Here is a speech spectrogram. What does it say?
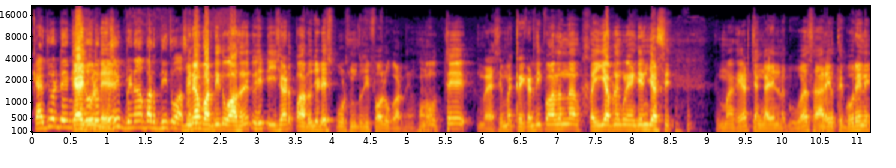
ਕੈਜੂਅਲ ਡੇ day। ਤੁਸੀਂ ਬਿਨਾ ਵਰਦੀ ਤੋਂ ਆ ਸਕਦੇ ਬਿਨਾਂ ਵਰਦੀ ਤੋਂ ਆ ਸਕਦੇ ਤੁਸੀਂ ਟੀ-ਸ਼ਰਟ ਪਾ ਲਓ ਜਿਹੜੇ ਸਪੋਰਟਸ ਨੂੰ ਤੁਸੀਂ ਫੋਲੋ ਕਰਦੇ ਹੋ। ਹੁਣ ਉੱਥੇ ਵੈਸੇ ਮੈਂ ਕ੍ਰਿਕਟ ਦੀ ਪਾ ਲੈਂਦਾ ਪਈ ਆਪਣੇ ਕੋਲ ਇੰਡੀਅਨ ਜਰਸੀ ਤੇ ਮੈਂ ਕਿਹਾ ਯਾਰ ਚੰਗਾ ਜਿਹਾ ਲੱਗੂਗਾ ਸਾਰੇ ਉੱਥੇ ਗੋਰੇ ਨੇ।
